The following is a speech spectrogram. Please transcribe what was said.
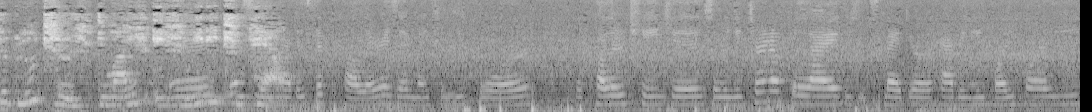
the Bluetooth device is and ready to pair. That is the color, as I mentioned before. The color changes. So when you turn off the light, it's like you're having a party party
